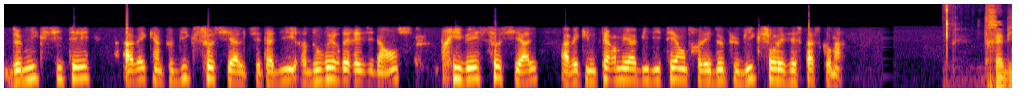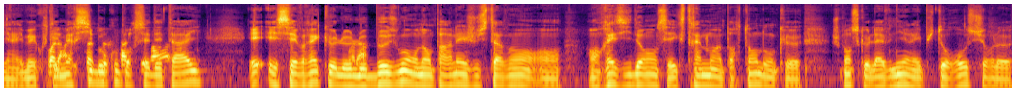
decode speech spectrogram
de mixité avec un public social, c'est-à-dire d'ouvrir des résidences privées sociales avec une perméabilité entre les deux publics sur les espaces communs. Très bien. Eh bien écoutez, merci beaucoup pour ces détails. Et, c'est vrai que le, besoin, on en parlait juste avant, en, résidence est extrêmement important. Donc, euh, je pense que l'avenir est plutôt rose sur le,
